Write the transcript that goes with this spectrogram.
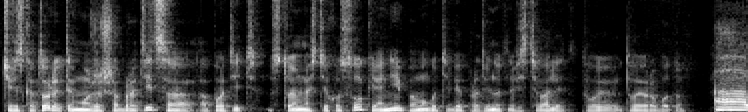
через который ты можешь обратиться, оплатить стоимость их услуг, и они помогут тебе продвинуть на фестивале твою, твою работу. А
